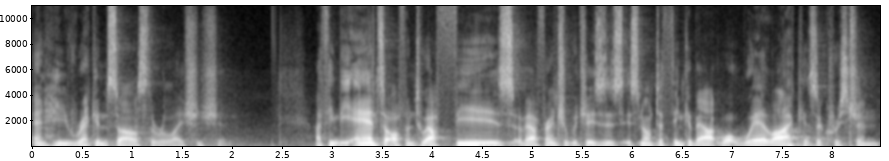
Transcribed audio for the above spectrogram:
and he reconciles the relationship. I think the answer often to our fears of our friendship with Jesus is not to think about what we're like as a Christian,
